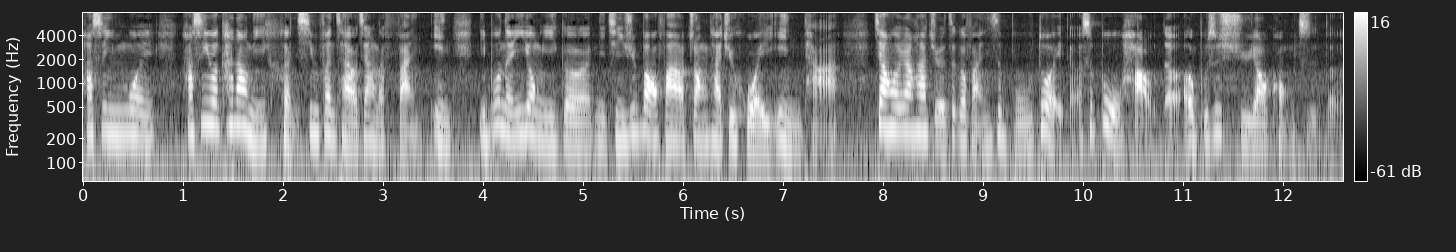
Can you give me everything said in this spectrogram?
它是因为它是因为看到你很兴奋才有这样的反应。你不能用一个你情绪爆发的状态去回应它，这样会让它觉得这个反应是不对的，是不好的，而不是需要控制的。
